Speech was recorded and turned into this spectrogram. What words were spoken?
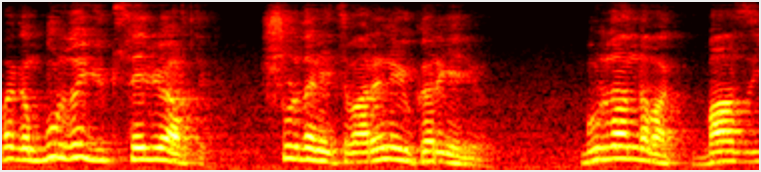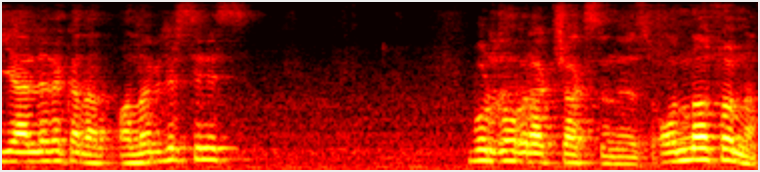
Bakın burada yükseliyor artık. Şuradan itibaren yukarı geliyor. Buradan da bak bazı yerlere kadar alabilirsiniz. Burada bırakacaksınız. Ondan sonra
